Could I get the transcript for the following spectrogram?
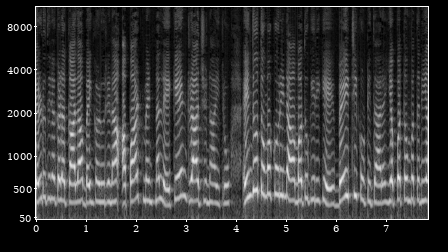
ಎರಡು ದಿನಗಳ ಕಾಲ ಬೆಂಗಳೂರಿನ ಅಪಾರ್ಟ್ಮೆಂಟ್ನಲ್ಲೇ ಕೇನ್ ರಾಜಣ್ಣ ಇದ್ರು ಇಂದು ತುಮಕೂರಿನ ಮಧುಗಿರಿಗೆ ಭೇಟಿ ಕೊಟ್ಟಿದ್ದಾರೆ. ಎಪ್ಪತ್ತೊಂಬತ್ತನೆಯ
